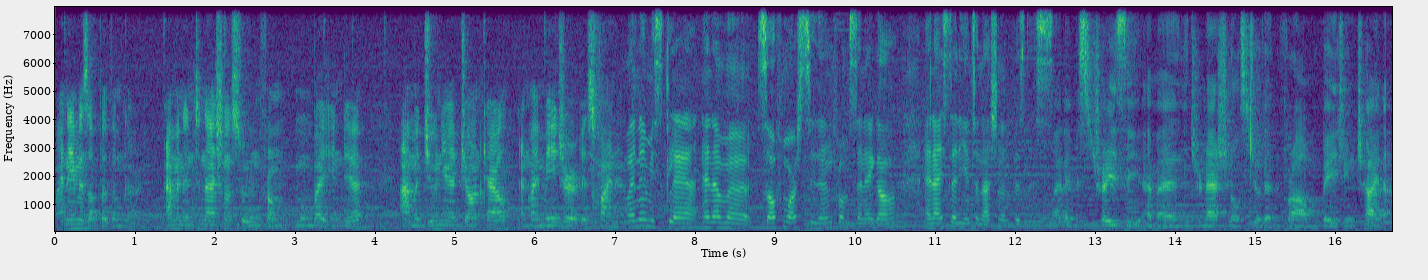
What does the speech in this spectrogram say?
My name is Apratham Garg. I'm an international student from Mumbai, India. I'm a junior at John Carroll and my major is finance. My name is Claire and I'm a sophomore student from Senegal and I study international business. My name is Tracy. I'm an international student from Beijing, China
